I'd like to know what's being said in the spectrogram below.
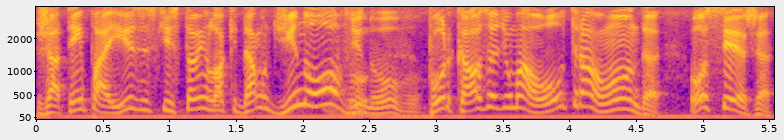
já tem países que estão em lockdown de novo. De novo. Por causa de uma outra onda. Ou seja,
